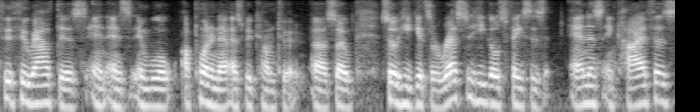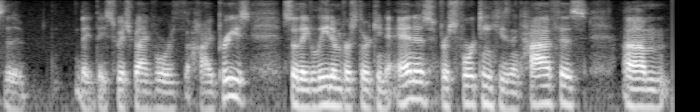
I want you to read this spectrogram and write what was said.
throughout this, and as and we'll I'll point it out as we come to it. Uh, so so he gets arrested. He goes faces Annas and Caiaphas, the they, they switch back and forth the high priest. So they lead him, verse 13, to Annas. Verse 14, he's in Caiaphas. Um,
